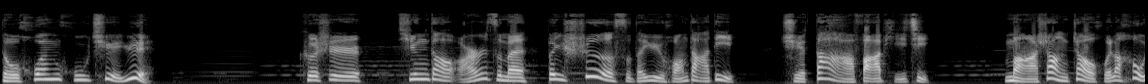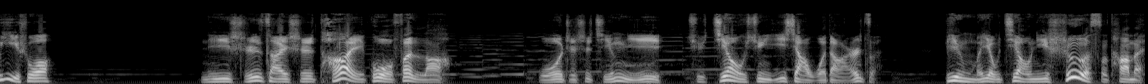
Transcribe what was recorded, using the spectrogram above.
都欢呼雀跃。可是。听到儿子们被射死的玉皇大帝，却大发脾气，马上召回了后羿，说：“你实在是太过分了！我只是请你去教训一下我的儿子，并没有叫你射死他们。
